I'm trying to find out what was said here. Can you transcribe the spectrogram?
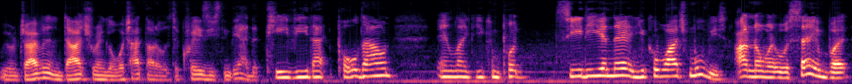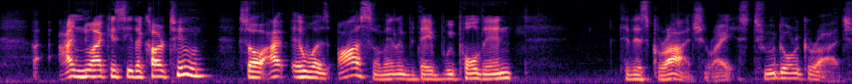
we were driving in a Dodge Durango, which I thought it was the craziest thing. They had the TV that pull down, and like you can put CD in there and you could watch movies. I don't know what it was saying, but I knew I could see the cartoon, so I it was awesome. And they we pulled in to this garage, right? It's two door garage,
